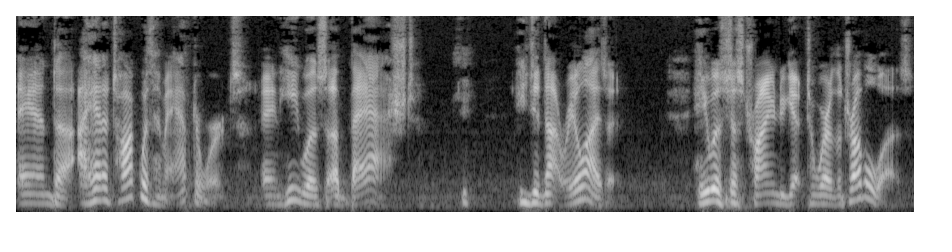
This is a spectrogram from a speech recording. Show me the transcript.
And uh, I had a talk with him afterwards, and he was abashed. He did not realize it. He was just trying to get to where the trouble was.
